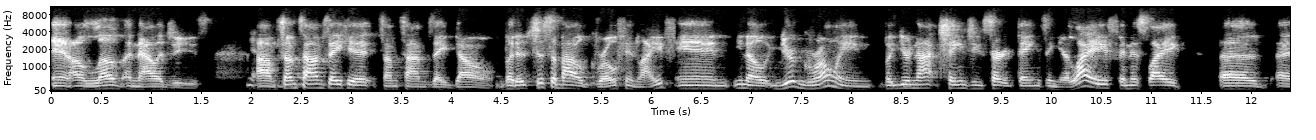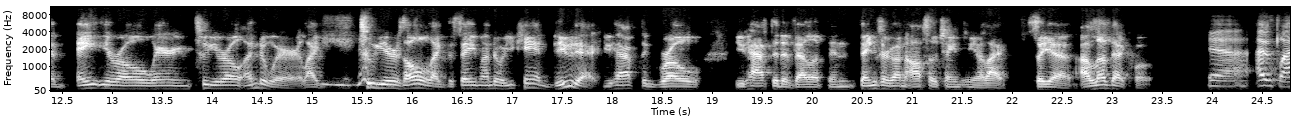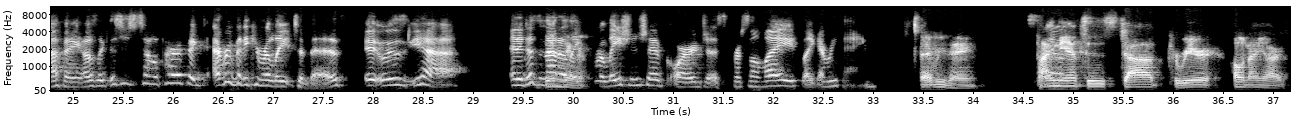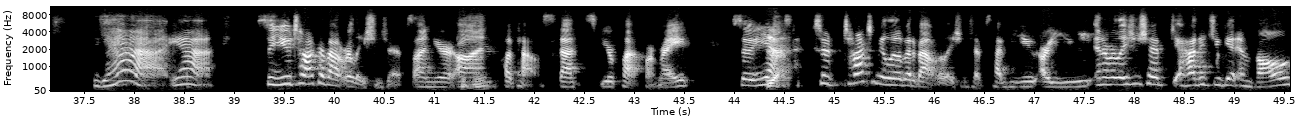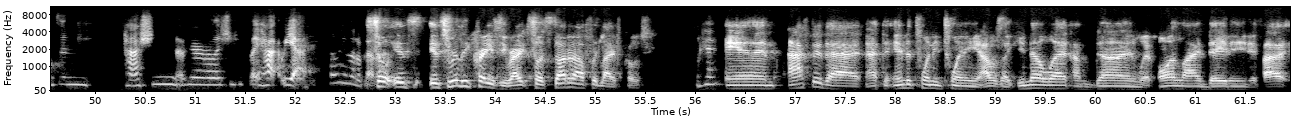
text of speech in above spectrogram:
and I love analogies. Yeah. Um, sometimes they hit, sometimes they don't. But it's just about growth in life. And you know, you're growing, but you're not changing certain things in your life. And it's like a, an eight year old wearing two year old underwear, like two years old, like the same underwear. You can't do that. You have to grow, you have to develop, and things are going to also change in your life. So, yeah, I love that quote. Yeah, I was laughing. I was like, this is so perfect. Everybody can relate to this. It was, yeah. And it doesn't matter like relationship or just personal life, like everything. Everything. Finances, job, career, whole nine yards. Yeah, yeah. So you talk about relationships on your mm-hmm. on Clubhouse. That's your platform, right? So yes. Yeah. So talk to me a little bit about relationships. Have you are you in a relationship? How did you get involved in passion of your relationship? Like how, yeah, tell me a little bit. So it's it's really crazy, right? So it started off with life coaching. Okay. And after that, at the end of 2020, I was like, you know what? I'm done with online dating. If I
